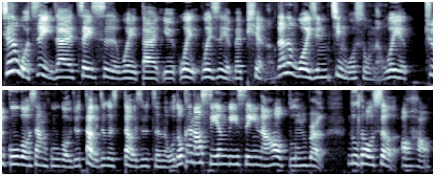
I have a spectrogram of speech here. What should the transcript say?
其实我自己在这一次，我也待也我也我也是也被骗了，但是我已经尽我所能，我也去 Google 上 Google，就到底这个到底是不是真的，我都看到 CNBC，然后 Bloomberg、路透社，哦好。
